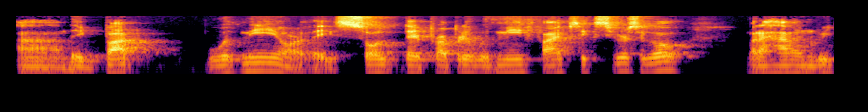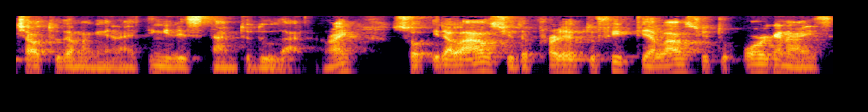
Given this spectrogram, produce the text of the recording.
Uh, they bought with me or they sold their property with me five, six years ago, but I haven't reached out to them again. I think it is time to do that, right? So it allows you, the Project 250 allows you to organize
